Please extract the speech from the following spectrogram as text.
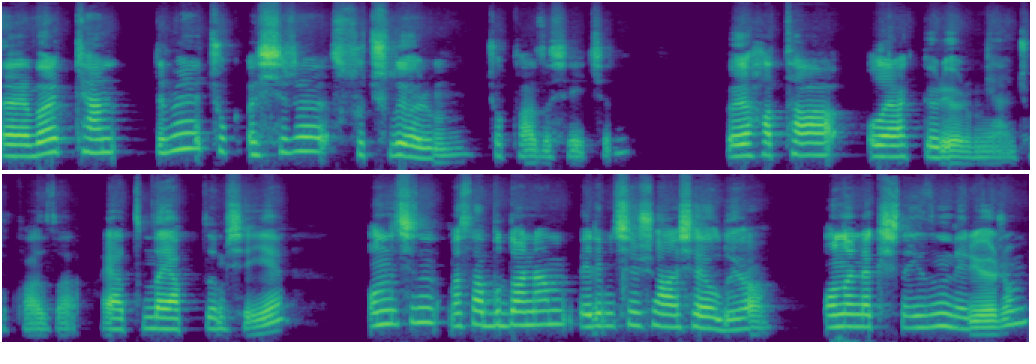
Ee, böyle kendimi çok aşırı suçluyorum çok fazla şey için. Böyle hata olarak görüyorum yani çok fazla hayatımda yaptığım şeyi. Onun için mesela bu dönem benim için şu an şey oluyor. Onların akışına izin veriyorum.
